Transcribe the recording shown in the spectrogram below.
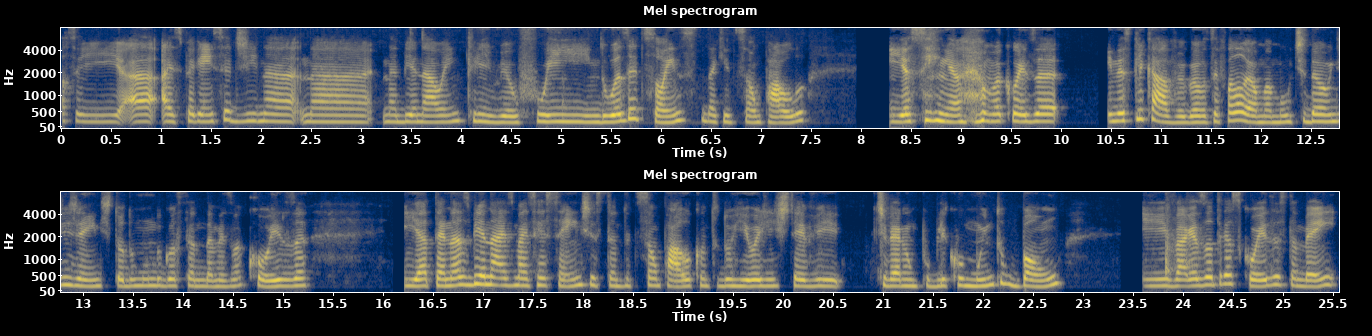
Nossa, e a, a experiência de ir na, na, na Bienal é incrível. Fui em duas edições daqui de São Paulo. E assim, é uma coisa inexplicável, igual você falou, é uma multidão de gente, todo mundo gostando da mesma coisa. E até nas bienais mais recentes, tanto de São Paulo quanto do Rio, a gente teve tiveram um público muito bom e várias outras coisas também.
